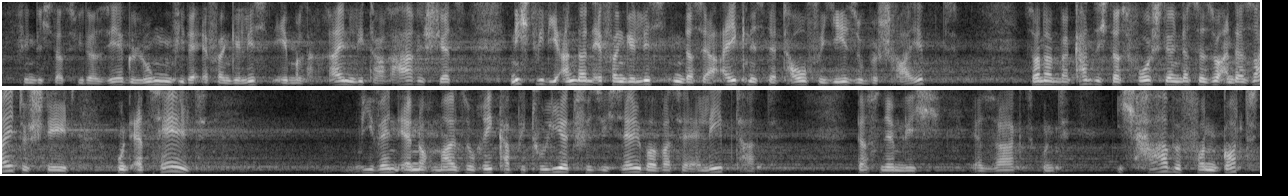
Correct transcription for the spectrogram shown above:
finde ich das wieder sehr gelungen, wie der Evangelist eben rein literarisch jetzt, nicht wie die anderen Evangelisten das Ereignis der Taufe Jesu beschreibt, sondern man kann sich das vorstellen, dass er so an der Seite steht und erzählt, wie wenn er noch mal so rekapituliert für sich selber, was er erlebt hat. Dass nämlich er sagt und ich habe von Gott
